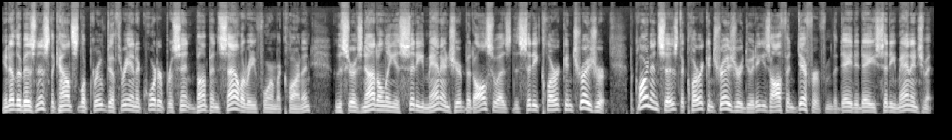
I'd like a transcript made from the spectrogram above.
In other business, the council approved a three and a quarter percent bump in salary for McClarnon, who serves not only as city manager but also as the city clerk and treasurer. McClarnon says the clerk and treasurer duties often differ from the day to day city management.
